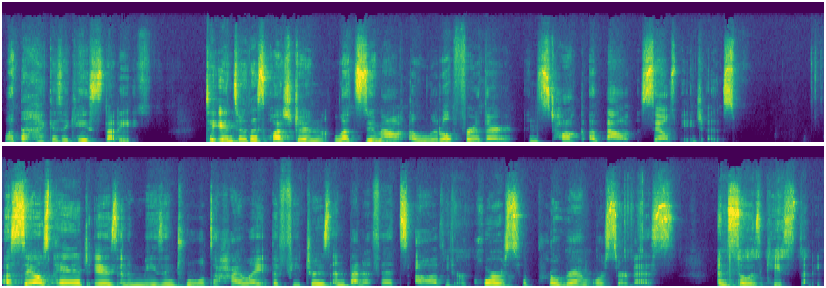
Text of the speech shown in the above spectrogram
What the heck is a case study? To answer this question, let's zoom out a little further and talk about sales pages. A sales page is an amazing tool to highlight the features and benefits of your course, program, or service, and so is a case study.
